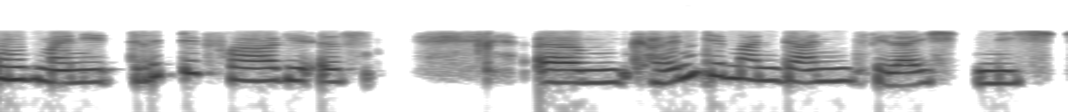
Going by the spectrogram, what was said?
Und meine dritte Frage ist, ähm, könnte man dann vielleicht nicht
